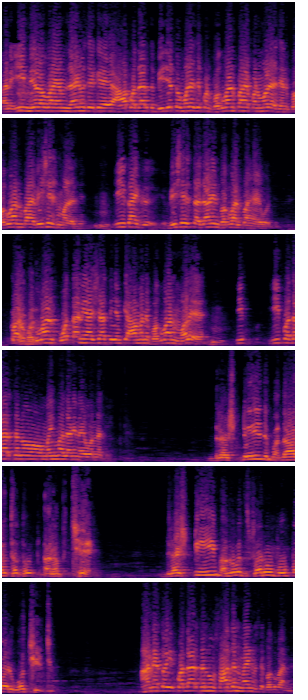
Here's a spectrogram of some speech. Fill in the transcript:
અને ઈ મેળવવા એમ જાણ્યું છે કે આ પદાર્થ બીજે તો મળે છે પણ ભગવાન પાસે પણ મળે છે ભગવાન પાસે વિશેષ મળે છે. ઈ કંઈક વિશેષતા જાણીને ભગવાન પાસે આવ્યો છે. પણ ભગવાન પોતાની આશાથી એમ કે આ મને ભગવાન મળે ઈ- પદાર્થ નો મહિમા જાણીને આવ્યો નથી. દ્રષ્ટિ જ પદાર્થ તરફ છે. દ્રષ્ટિ ભગવત સ્વરૂપ ઉપર ઓછી છે. આને તો એ પદાર્થનું સાધન માન્યું છે ભગવાન ને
